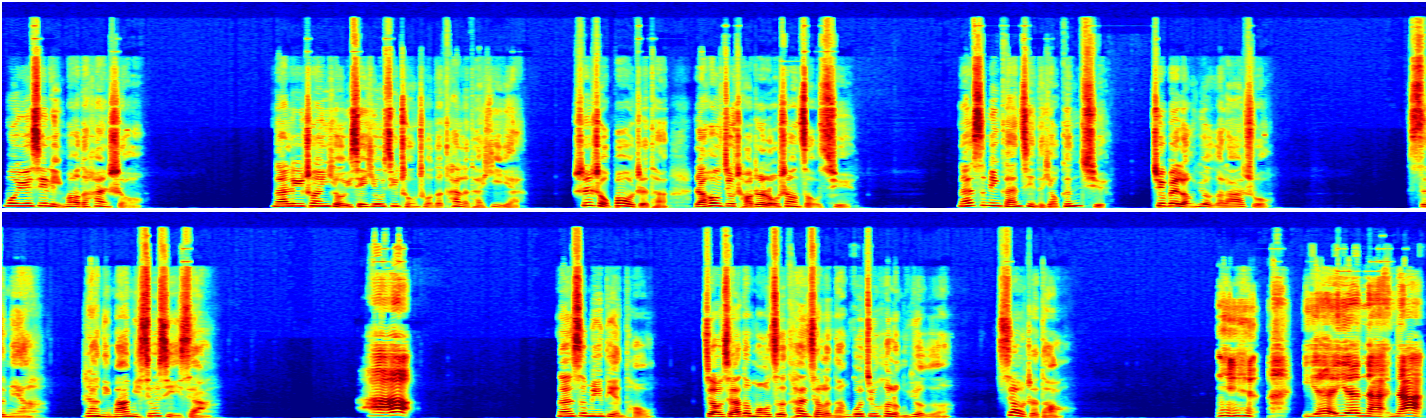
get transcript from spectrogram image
莫渊熙礼貌的颔首。南离川有一些忧心忡忡的看了他一眼，伸手抱着他，然后就朝着楼上走去。南思明赶紧的要跟去，却被冷月娥拉住。思明，让你妈咪休息一下。好。南思明点头，狡黠的眸子看向了南国君和冷月娥，笑着道：“ 爷爷奶奶，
